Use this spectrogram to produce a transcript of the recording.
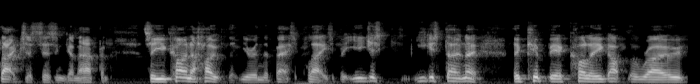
that just isn't going to happen. So you kind of hope that you're in the best place, but you just you just don't know. There could be a colleague up the road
